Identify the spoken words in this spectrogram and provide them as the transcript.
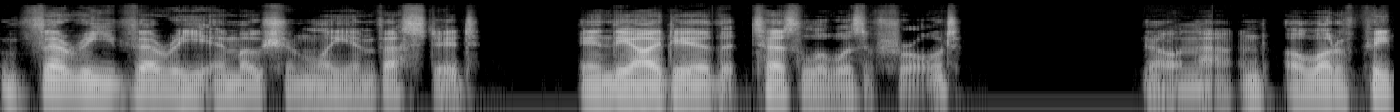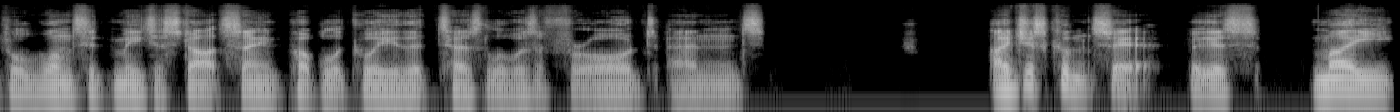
very, very emotionally invested in the idea that Tesla was a fraud. You know, Mhm. and a lot of people wanted me to start saying publicly that Tesla was a fraud, and I just couldn't see it because my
